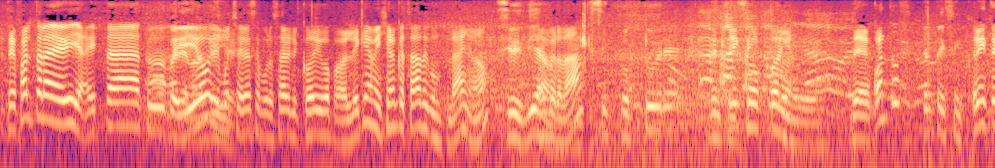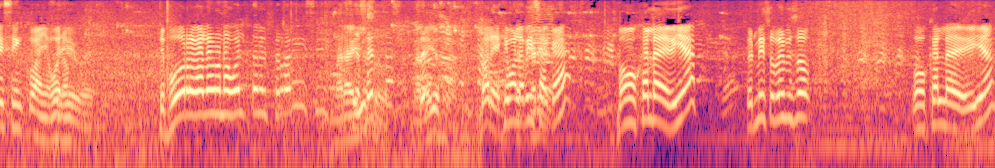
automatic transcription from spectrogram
Te falta la bebida, ahí está tu Ah, pedido vale. y muchas gracias por usar el código Pableque. Me dijeron que estabas de cumpleaños, ¿no? Sí, hoy día. ¿Es verdad? 5 de octubre, 5 25 años. ¿De cuántos? 35. 35 años. Bueno, Sí. ¿te puedo regalar una vuelta en el Ferrari? Sí. Maravilloso, maravilloso. Vale, dejemos la pizza acá. Vamos a buscar la bebida. Permiso, permiso. Vamos a buscar la bebida.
